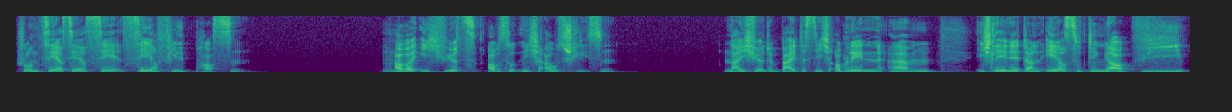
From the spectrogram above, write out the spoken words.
schon sehr, sehr, sehr, sehr viel passen. Mhm. Aber ich würde es absolut nicht ausschließen. Nein, ich würde beides nicht ablehnen. Ähm, ich lehne dann eher so Dinge ab wie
